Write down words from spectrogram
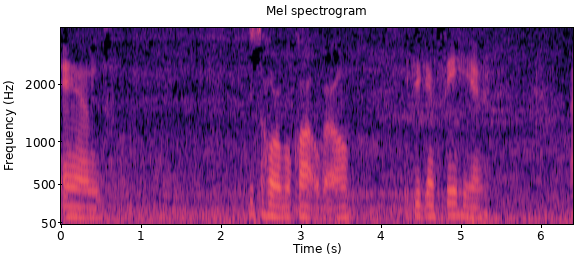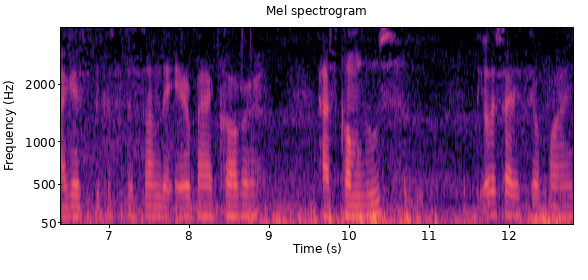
and it's a horrible car overall. If you can see here, I guess because of the sun, the airbag cover has come loose. The other side is still fine.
